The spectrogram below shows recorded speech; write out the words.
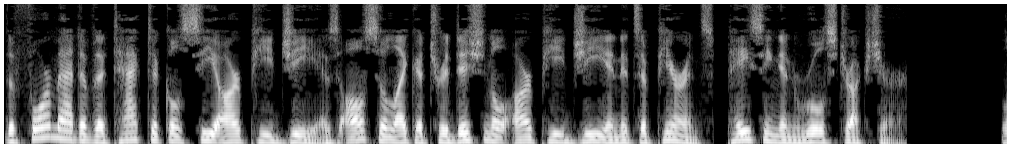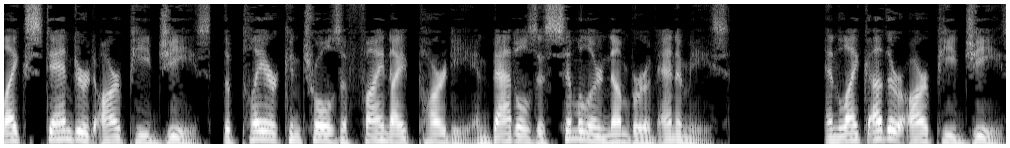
The format of a tactical CRPG is also like a traditional RPG in its appearance, pacing and rule structure. Like standard RPGs, the player controls a finite party and battles a similar number of enemies. And like other RPGs,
